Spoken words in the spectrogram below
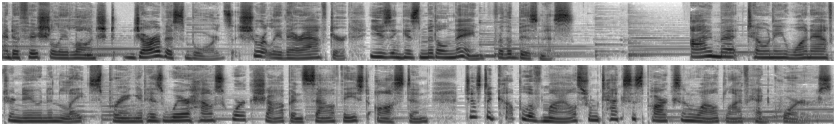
and officially launched Jarvis Boards shortly thereafter, using his middle name for the business. I met Tony one afternoon in late spring at his warehouse workshop in southeast Austin, just a couple of miles from Texas Parks and Wildlife headquarters.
